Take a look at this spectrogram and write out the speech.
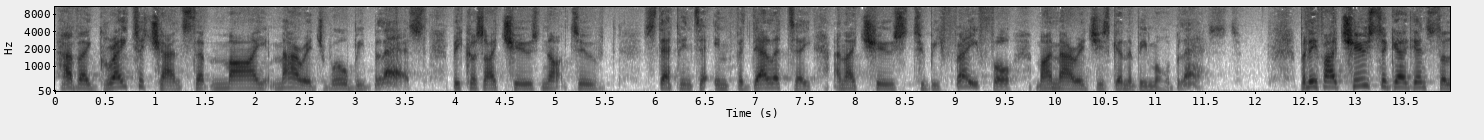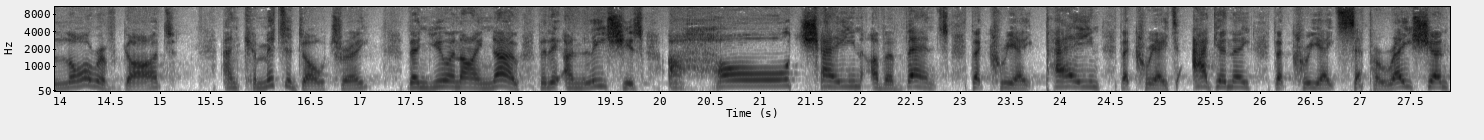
have a greater chance that my marriage will be blessed because I choose not to step into infidelity and I choose to be faithful. My marriage is going to be more blessed. But if I choose to go against the law of God, and commit adultery, then you and I know that it unleashes a whole chain of events that create pain, that create agony, that create separation,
